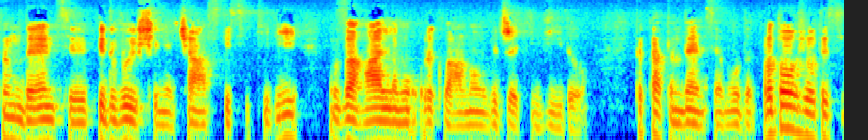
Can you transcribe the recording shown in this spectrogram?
тенденцією підвищення частки CTV в загальному рекламному бюджеті відео. Така тенденція буде продовжуватись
